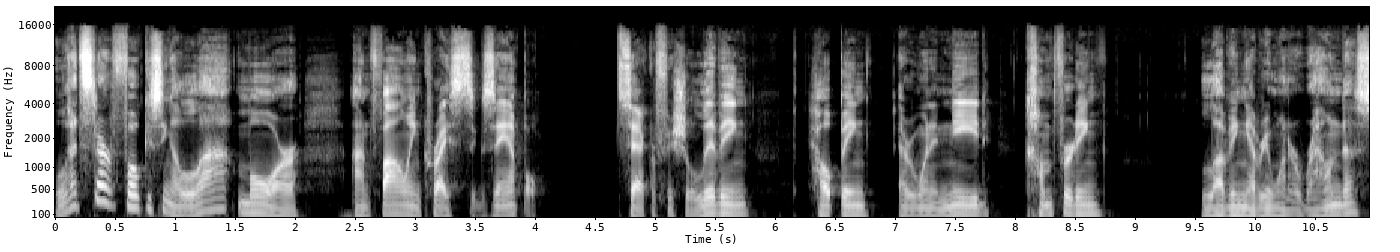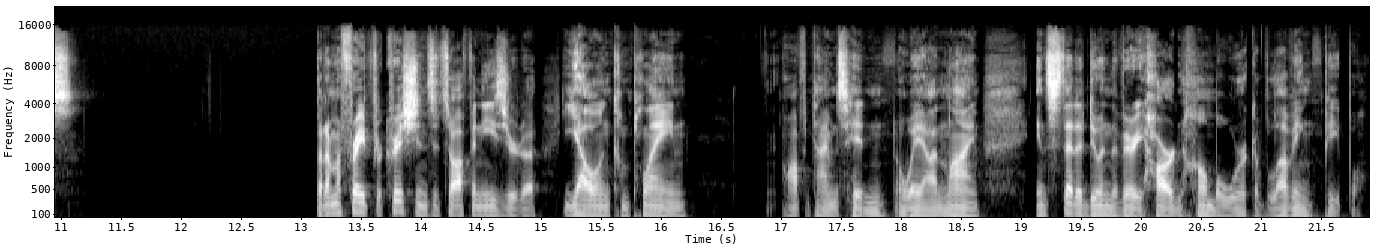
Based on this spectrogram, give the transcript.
Let's start focusing a lot more on following Christ's example sacrificial living, helping everyone in need, comforting, loving everyone around us. But I'm afraid for Christians, it's often easier to yell and complain, oftentimes hidden away online, instead of doing the very hard and humble work of loving people.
